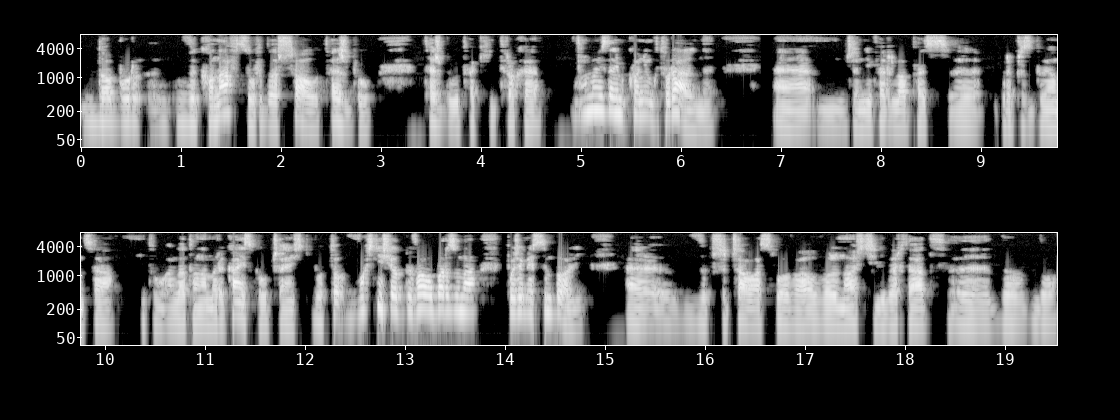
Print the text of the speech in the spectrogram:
dobór wykonawców do show też był, też był taki trochę, no moim zdaniem, koniunkturalny. E, Jennifer Lopez, reprezentująca tą latynoamerykańską część, bo to właśnie się odbywało bardzo na poziomie symboli. E, wykrzyczała słowa o wolności, libertad e, do, do,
